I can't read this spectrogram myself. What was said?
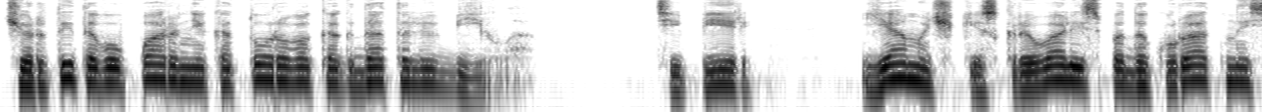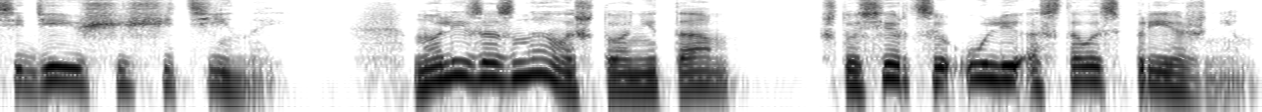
черты того парня, которого когда-то любила. Теперь Ямочки скрывались под аккуратно сидеющей щетиной. Но Лиза знала, что они там, что сердце Ули осталось прежним,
